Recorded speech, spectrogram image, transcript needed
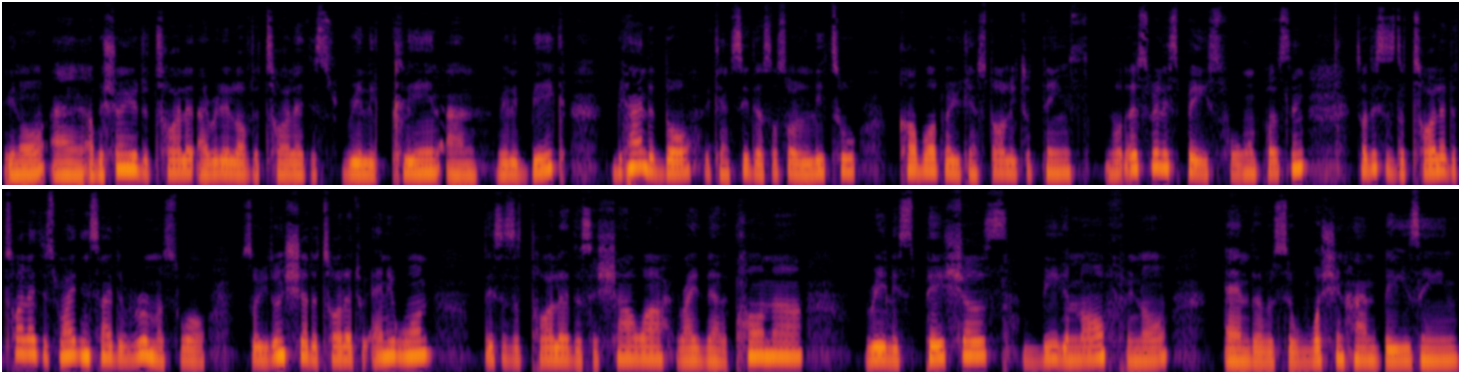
you know and i'll be showing you the toilet. I really love the toilet. It's really clean and really big. Behind the door you can see there's also a little cupboard where you can store little things. You know there's really space for one person. So this is the toilet. The toilet is right inside the room as well. So you don't share the toilet with anyone. This is a toilet. There's a shower right there the corner really spacious big enough you know. And there was a washing hand basin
